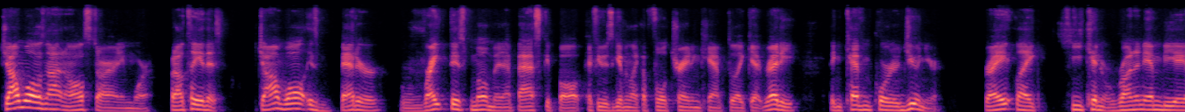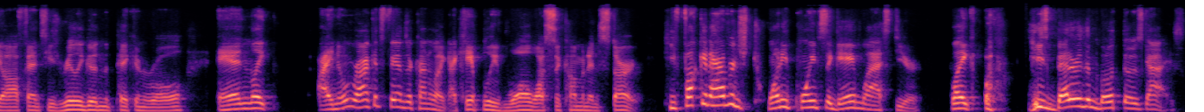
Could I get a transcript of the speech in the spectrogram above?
John Wall is not an all star anymore, but I'll tell you this John Wall is better right this moment at basketball if he was given like a full training camp to like get ready than Kevin Porter Jr., right? Like he can run an NBA offense. He's really good in the pick and roll. And like, I know Rockets fans are kind of like, I can't believe Wall wants to come in and start. He fucking averaged 20 points a game last year. Like he's better than both those guys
